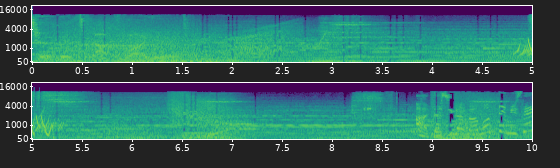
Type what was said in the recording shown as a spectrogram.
Turret acquired. 私が守ってみせる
